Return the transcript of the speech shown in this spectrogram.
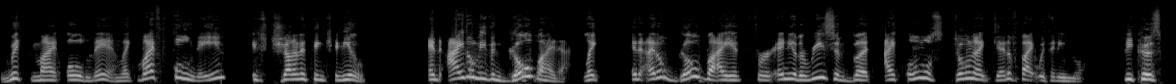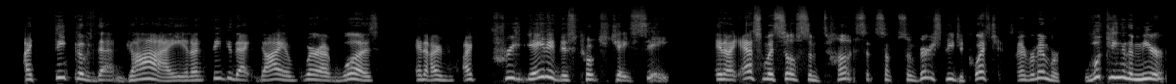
with my old man. Like my full name is Jonathan Kenneal. And I don't even go by that. Like, and I don't go by it for any other reason, but I almost don't identify it with anymore because I think of that guy and I think of that guy of where I was. And I, I created this coach JC. And I asked myself some, some, some very strategic questions. I remember looking in the mirror,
